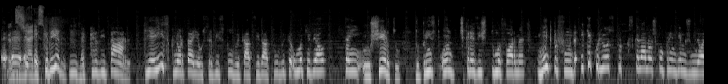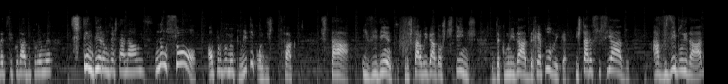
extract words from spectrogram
a, a, a, a querer uhum. acreditar que é isso que norteia o serviço público, a atividade pública, o Maquiavel tem um certo do Príncipe onde descreve isto de uma forma muito profunda e que é curioso porque se calhar nós compreendemos melhor a dificuldade do problema se estendermos esta análise não só ao problema político, onde isto de facto está evidente por estar ligado aos destinos da comunidade, da República e estar associado à visibilidade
